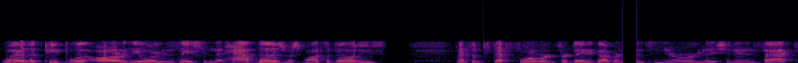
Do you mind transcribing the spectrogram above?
where the people are in the organization that have those responsibilities, that's a step forward for data governance in your organization. And in fact,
